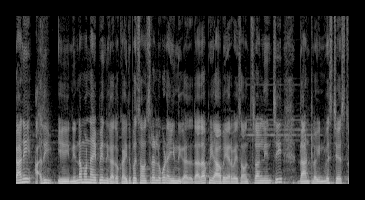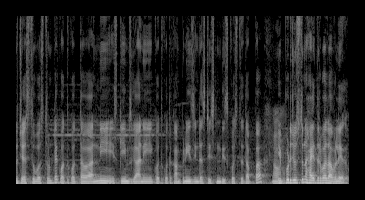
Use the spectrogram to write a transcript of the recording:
కానీ అది నిన్న మొన్న అయిపోయింది కాదు. ఒక ఐదు పది సంవత్సరాల్లో కూడా అయింది కాదు. దాదాపు యాభై అరవై సంవత్సరాల నుంచి దాంట్లో ఇన్వెస్ట్ చేస్తూ చేస్తూ వస్తుంటే కొత్త కొత్త అన్ని స్కీమ్స్ కానీ కొత్త కొత్త కంపెనీస్ ఇండస్ట్రీస్ని తీసుకొస్తే తప్ప ఇప్పుడు చూస్తున్న హైదరాబాద్ అవ్వలేదు.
